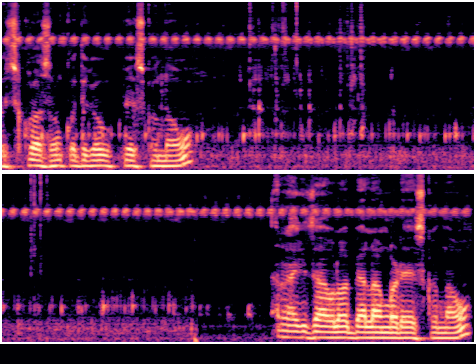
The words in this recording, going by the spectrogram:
రుచి కోసం కొద్దిగా ఉప్పు వేసుకుందాము. రాగి జావలో బెల్లం కూడా వేసుకుందాము.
